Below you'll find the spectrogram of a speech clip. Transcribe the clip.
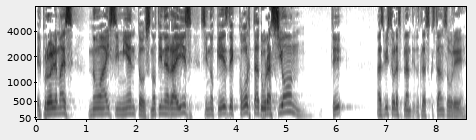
El problema es, no hay cimientos, no tiene raíz, sino que es de corta duración. ¿Sí? ¿Has visto las plantas, las que están sobre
